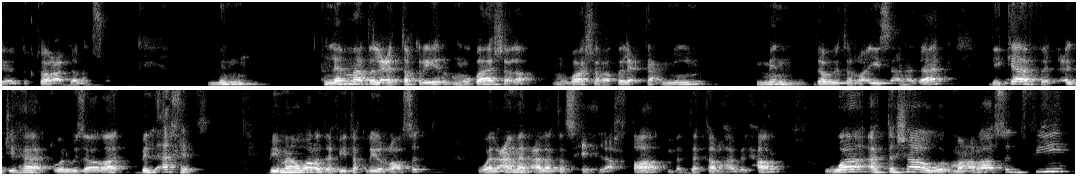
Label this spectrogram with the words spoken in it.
الدكتور عبد الله نصور. من لما طلع التقرير مباشرة مباشرة طلع تعميم من دولة الرئيس آنذاك لكافه الجهات والوزارات بالأخذ بما ورد في تقرير راصد والعمل على تصحيح الأخطاء بتذكرها بالحرف والتشاور مع راصد في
